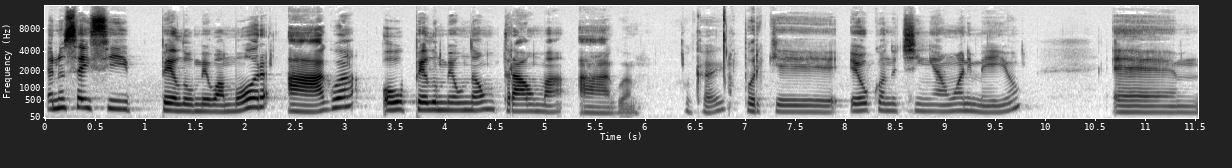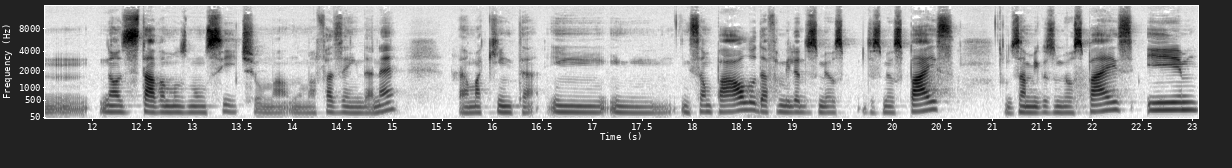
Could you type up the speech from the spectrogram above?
Eu não sei se pelo meu amor à água ou pelo meu não trauma à água. Ok. Porque eu, quando tinha um ano e meio, é, nós estávamos num sítio, uma, numa fazenda, né? É uma quinta em, em, em, São Paulo, da família dos meus, dos meus pais, dos amigos dos meus pais, e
